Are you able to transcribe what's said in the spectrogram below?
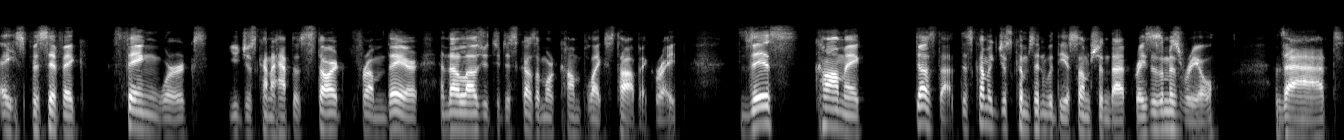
a specific thing works. You just kind of have to start from there, and that allows you to discuss a more complex topic, right? This comic does that. This comic just comes in with the assumption that racism is real, that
